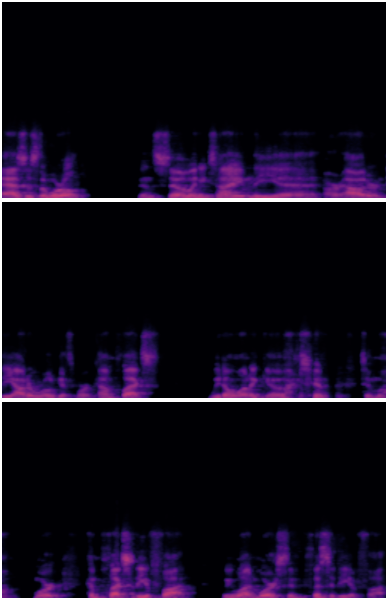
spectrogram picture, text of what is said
as is the world. And so anytime the uh, our outer the outer world gets more complex, we don't want to go to, to more complexity of thought. We want more simplicity of thought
